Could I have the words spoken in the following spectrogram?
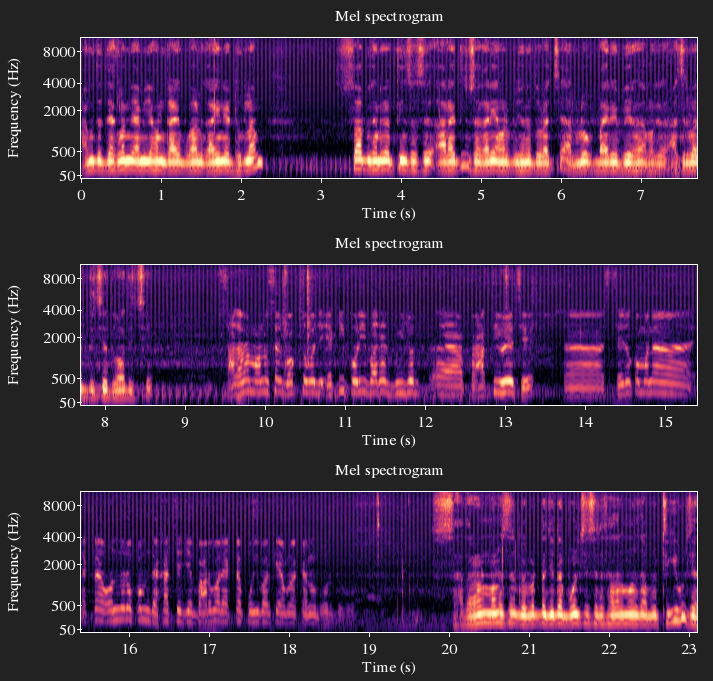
আমি তো দেখলাম যে আমি যখন গাড়ি গোয়াল গাড়ি নিয়ে ঢুকলাম সব এখানকার তিনশো আড়াই তিনশো গাড়ি আমার পিছনে দৌড়াচ্ছে আর লোক বাইরে বের হয়ে আমাকে আশীর্বাদ দিচ্ছে দোয়া দিচ্ছে। সাধারণ মানুষের বক্তব্য যে একই পরিবারের দুইজন প্রার্থী হয়েছে সেরকম মানে একটা অন্যরকম দেখাচ্ছে যে বারবার একটা পরিবারকে আমরা কেন ভোট দেবো? সাধারণ মানুষের ব্যাপারটা যেটা বলছে সেটা সাধারণ মানুষ আপনি ঠিকই বলছেন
